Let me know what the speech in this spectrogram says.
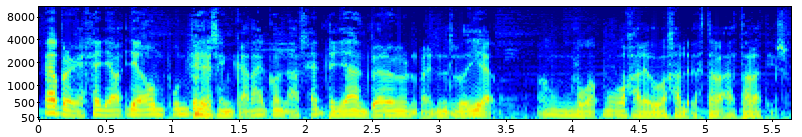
Claro, porque es que llega un punto que se encara con la gente ya. Claro, el otro día. Ojalá, ojalá, estaba, estaba gracioso.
